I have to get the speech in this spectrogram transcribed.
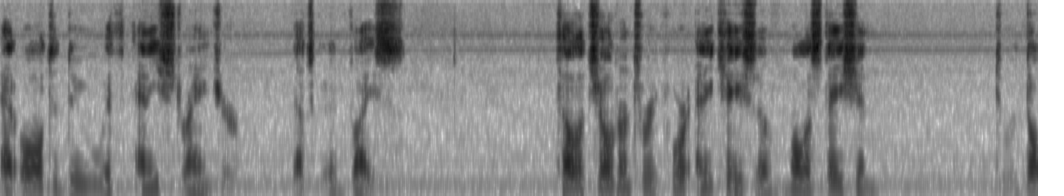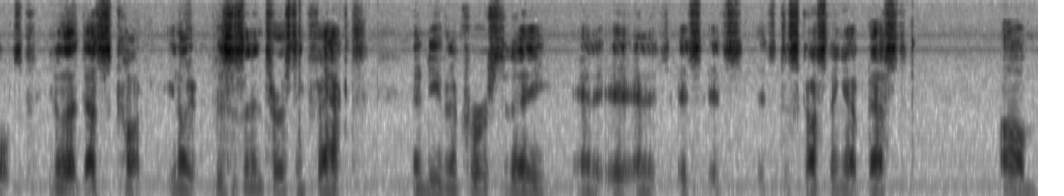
at all to do with any stranger. That's good advice. Tell the children to report any case of molestation to adults. You know that that's you know this is an interesting fact, and it even occurs today, and it, and it's it's it's it's disgusting at best. Um,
